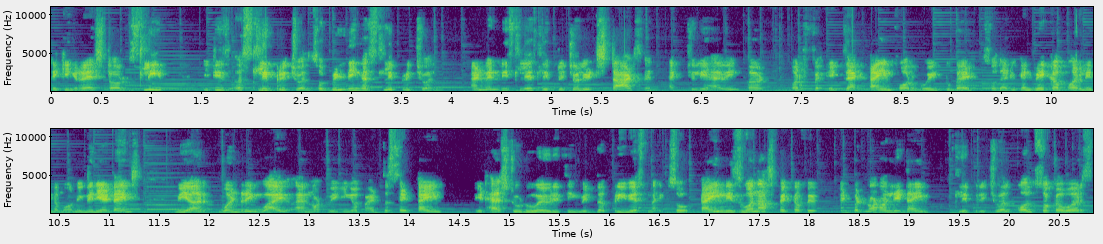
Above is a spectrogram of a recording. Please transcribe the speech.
taking rest or sleep. It is a sleep ritual. So, building a sleep ritual. And when we say sleep ritual, it starts with actually having a perfect exact time for going to bed so that you can wake up early in the morning. Many times we are wondering why I'm not waking up at the set time it has to do everything with the previous night. So time is one aspect of it but not only time. Sleep ritual also covers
